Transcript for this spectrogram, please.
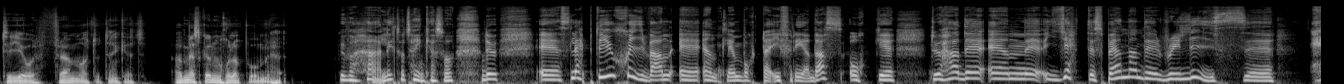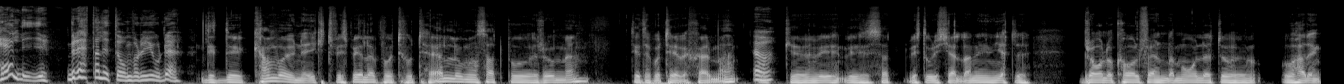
tio år framåt och tänka att ja, men jag ska nog hålla på med det här. Gud vad härligt att tänka så. Du eh, släppte ju skivan eh, Äntligen borta i fredags och eh, du hade en jättespännande release-helg. Berätta lite om vad du gjorde. Det, det kan vara unikt. Vi spelade på ett hotell och man satt på rummen, tittade på tv-skärmar. Ja. Och, eh, vi, vi, satt, vi stod i källaren i en jättebra lokal för ändamålet och, och hade en,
